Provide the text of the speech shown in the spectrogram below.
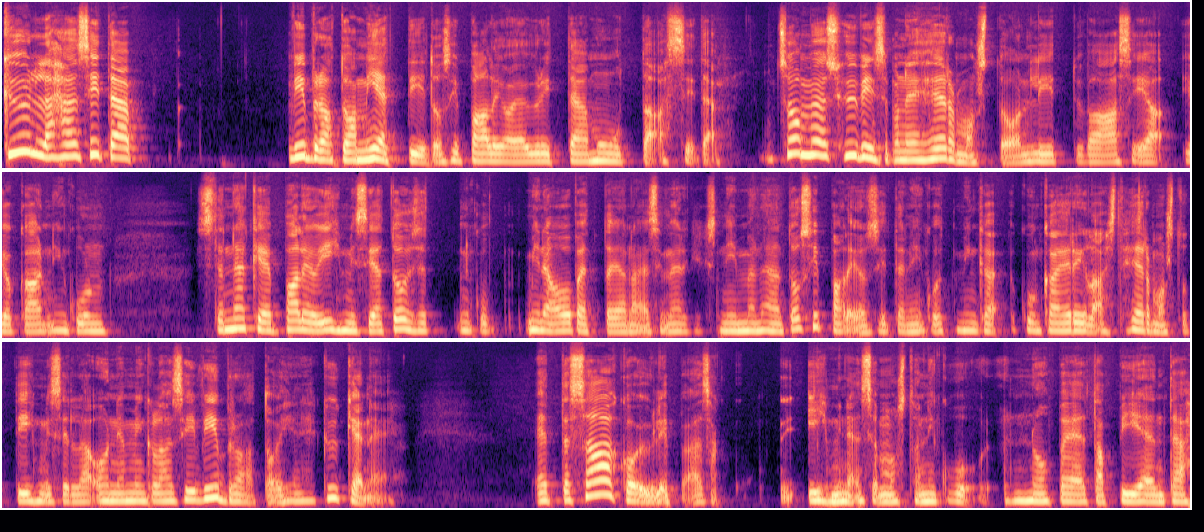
kyllähän sitä vibratoa miettii tosi paljon ja yrittää muuttaa sitä. Mutta se on myös hyvin semmoinen hermostoon liittyvä asia, joka niin kuin, sitä näkee paljon ihmisiä. Toiset, niin kuin minä opettajana esimerkiksi, niin mä näen tosi paljon sitä, niin kuin, että minkä, kuinka erilaiset hermostot ihmisillä on ja minkälaisiin vibraatoihin he kykenee. Että saako ylipäänsä ihminen semmoista niin kuin nopeata, pientä,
